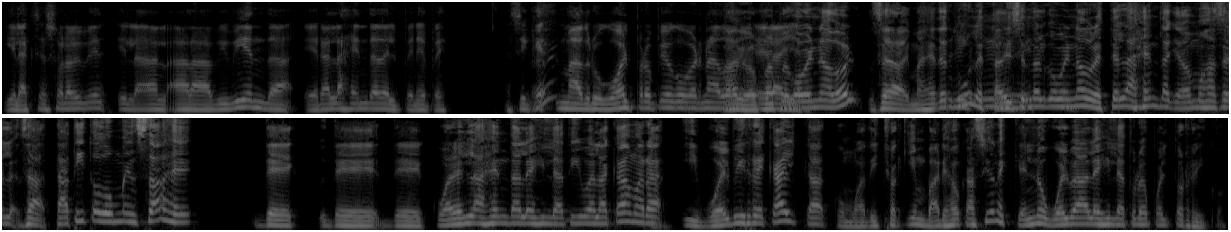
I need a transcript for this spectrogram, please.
y el acceso a la, vivi- y la- a la vivienda era la agenda del PNP. Así que ¿Eh? madrugó el propio gobernador. Adiós, el propio ayer. gobernador. O sea, imagínate Pero ¿y tú, le está es diciendo al gobernador, esta es la agenda que vamos a hacer. O sea, Tatito da un mensaje de, de, de cuál es la agenda legislativa de la Cámara y vuelve y recalca, como ha dicho aquí en varias ocasiones, que él no vuelve a la legislatura de Puerto Rico.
